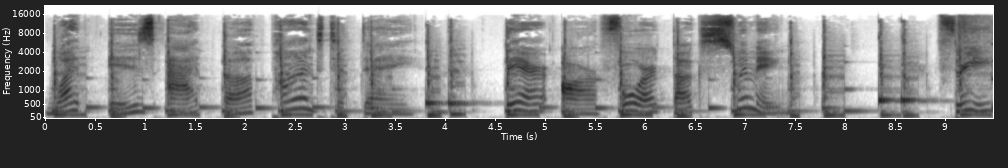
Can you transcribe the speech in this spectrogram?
What is at the pond today? There are four ducks swimming, three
